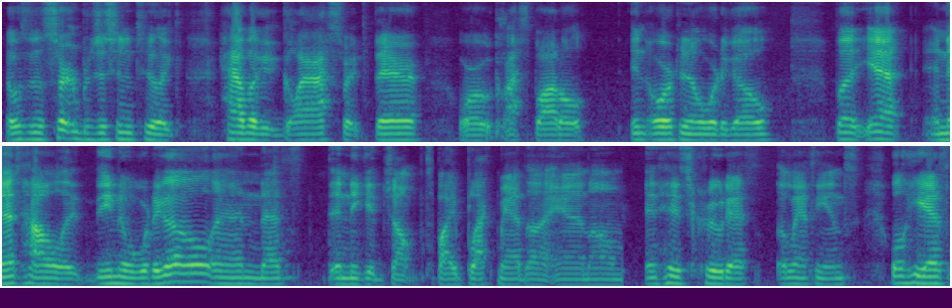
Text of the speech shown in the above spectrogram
that was in a certain position to like have like a glass right there or a glass bottle in order to know where to go. But yeah, and that's how like, they know where to go, and that's and they get jumped by Black Manta and um and his crew that's Atlanteans. Well, he has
